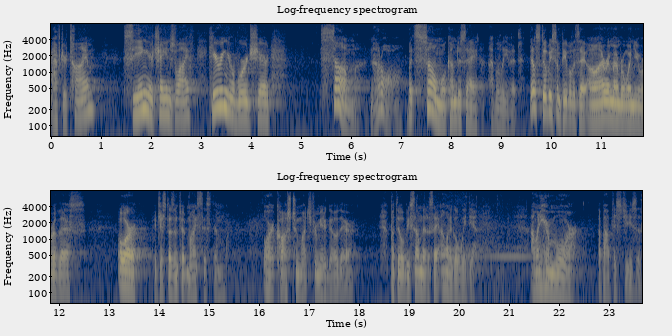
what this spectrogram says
after time, seeing your changed life, hearing your words shared, some, not all, but some will come to say, I believe it. There'll still be some people that say, Oh, I remember when you were this, or it just doesn't fit my system, or it costs too much for me to go there. But there will be some that'll say, I want to go with you. I want to hear more about this Jesus.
